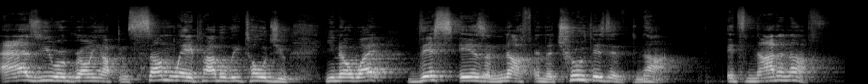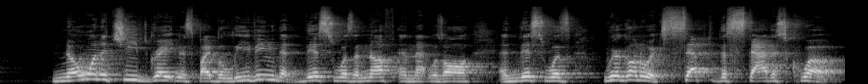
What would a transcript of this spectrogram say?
as you were growing up in some way probably told you, you know what? This is enough. And the truth is, it's not. It's not enough. No one achieved greatness by believing that this was enough and that was all, and this was, we're going to accept the status quo.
